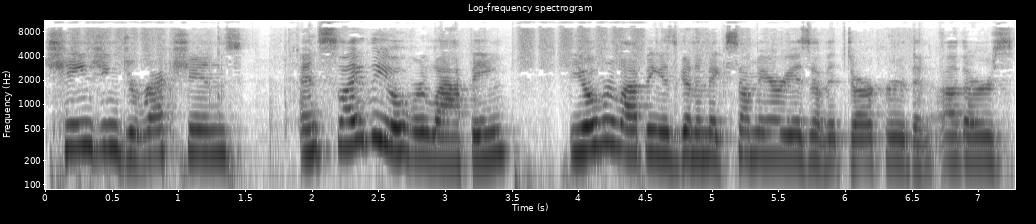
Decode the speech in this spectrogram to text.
changing directions and slightly overlapping the overlapping is going to make some areas of it darker than others,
